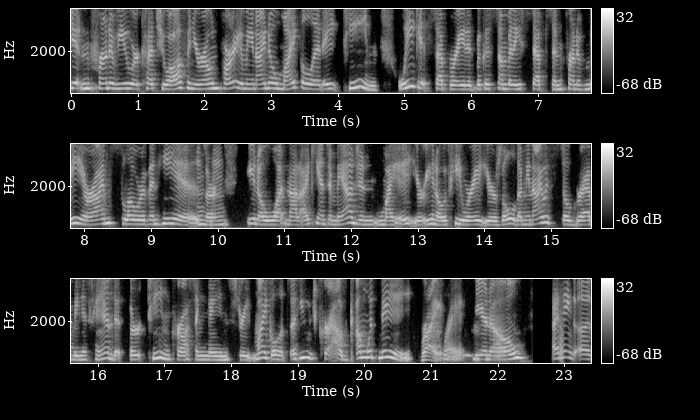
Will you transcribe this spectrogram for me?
get in front of you or cut you off in your own party? I mean, I know Michael at 18, we get separated because somebody steps in front of me or I'm slower than he is or Mhm. you know whatnot. I can't imagine my eight year, you know, if he were eight years old. I mean, I was still grabbing his hand at 13 crossing Main Street. Michael, it's a huge crowd. Come with me, Right. right you know? I think uh,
